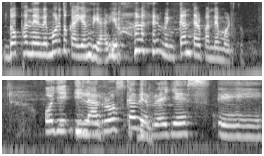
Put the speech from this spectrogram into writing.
Dos panes de muerto caían diario. me encanta el pan de muerto. Oye, y, la rosca de reyes, eh,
